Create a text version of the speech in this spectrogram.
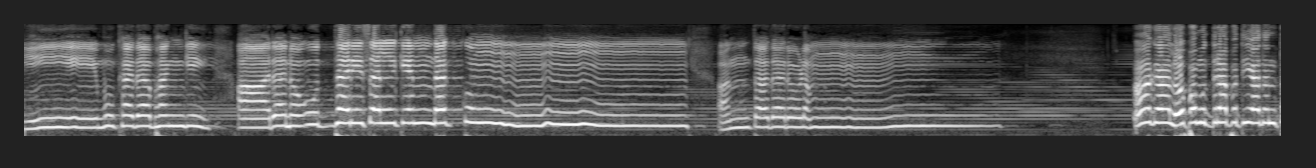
ಈ ಮುಖದ ಭಂಗಿ ಆರನು ಉದ್ಧರಿಸಲ್ಕೆಂದಕ್ಕುಂ. ಅಂತದರೊಳಂ. ಆಗ ಲೋಪಮುದ್ರಾಪತಿಯಾದಂಥ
